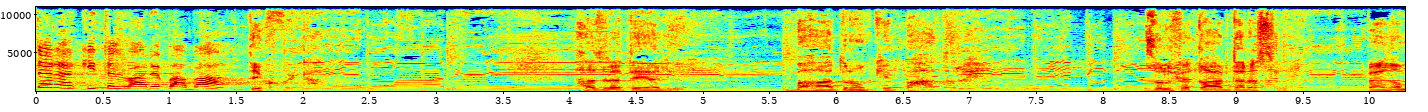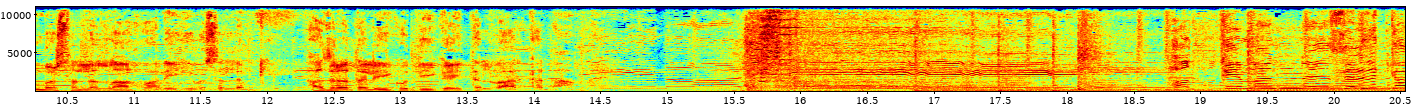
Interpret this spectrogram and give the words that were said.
طرح کی تلوار ہے بابا؟ دیکھو بیٹا حضرت علی بہادروں کے بہادر ہیں۔ ذوالفقار دراصل پیغمبر صلی اللہ علیہ وسلم کی حضرت علی کو دی گئی تلوار کا نام ہے۔ حق دل کا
